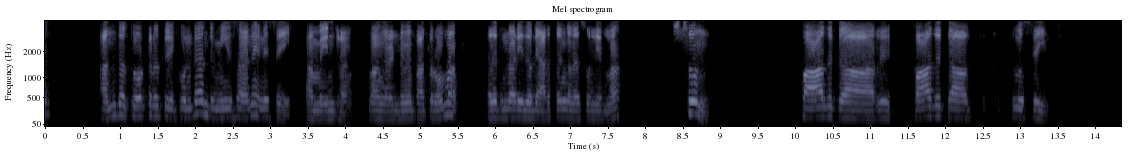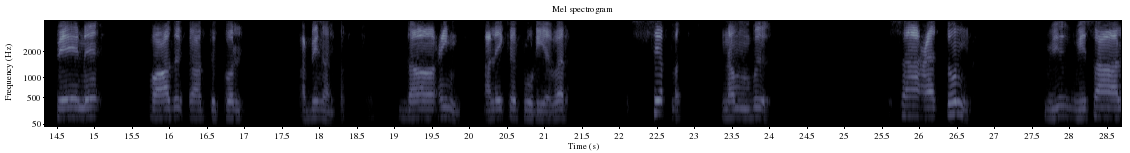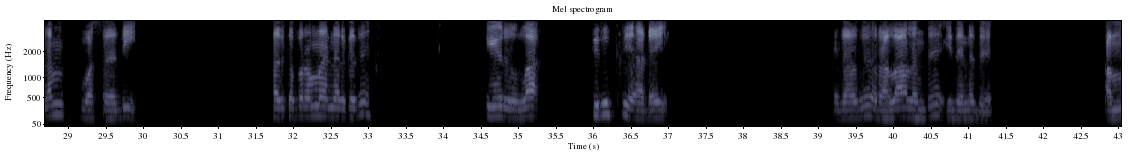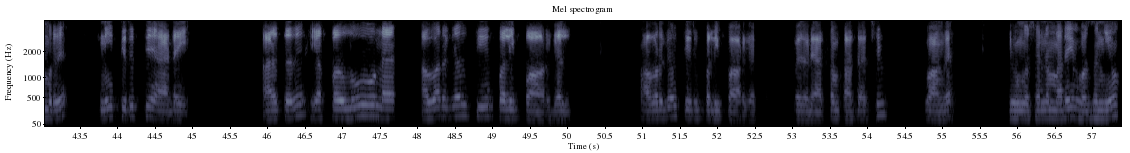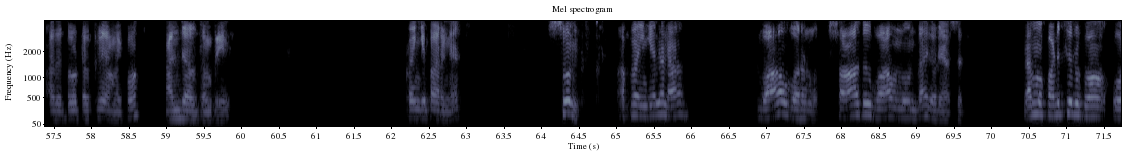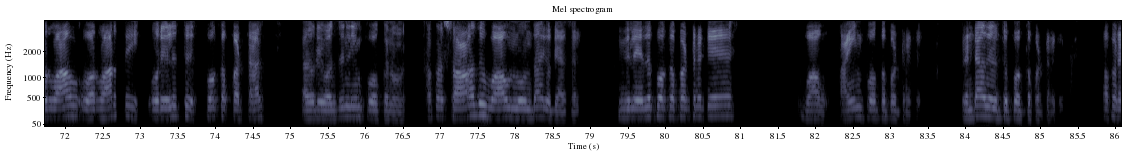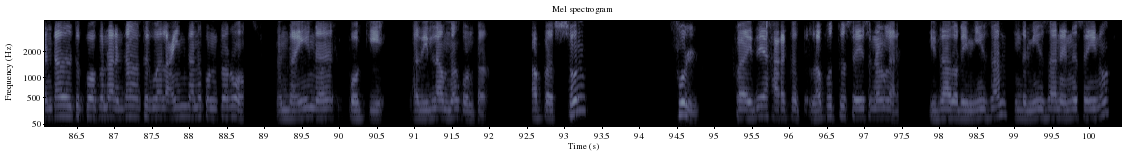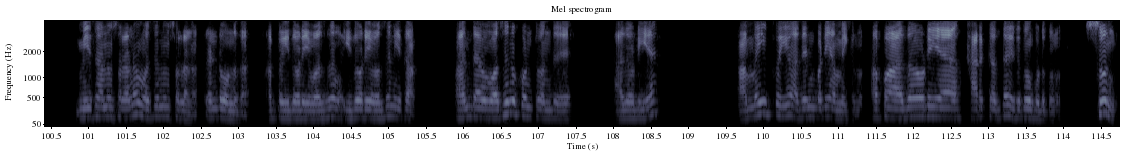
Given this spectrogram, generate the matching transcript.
அந்த தோற்றத்தை கொண்டு அந்த மீசானை என்ன செய் அமைன்றாங்க. வாங்க ரெண்டுமே பார்த்துருவோமா? அதுக்கு முன்னாடி இதோடைய அர்த்தங்களை சொல்லிடலாம். சுன் பாதுகாறு பாதுகாப்பு செய். பேனு பாதுகாத்துக்கொள் அப்படின்னு அர்த்தம். தாயின் அழைக்கக்கூடியவர் சிப் நம்பு. சாத்துன் விசாலம் வசதி. அதுக்கப்புறமா என்ன இருக்குது? இருளா திருப்தி அடை. ஏதாவது ரலால் வந்து இது என்னது? அம்ரு நீ திருப்தி அடை. அடுத்தது எப்பலூன அவர்கள் தீர்ப்பளிப்பார்கள் அவர்கள் தீர்ப்பளிப்பார்கள் இதோடைய அர்த்தம் பார்த்தாச்சு. வாங்க. இவங்க சொன்ன மாதிரி வசனியும் அது தோட்டத்திலையும் அமைப்போம். அஞ்சாவது தம்பின்னு இங்க பாருங்க. சுன் அப்ப இங்க என்னன்னா வாவ் வரணும். சாது வாவ் நூன் தான் இதோடைய அசல். நம்ம படிச்சிருக்கோம் ஒரு வாவ் ஒரு வார்த்தை ஒரு எழுத்து போக்கப்பட்டால் அதோடைய வசன்லையும் போக்கணும்னு. அப்ப சாது வாவ் நூன் தான் இதோடைய அசல். இதுல எது போக்கப்பட்டிருக்கு? வாவ் ஐன் போக்கப்பட்டிருக்கு. ரெண்டாவது எழுத்து போக்கப்பட்டிருக்கு. அப்ப ரெண்டாவது எழுத்து போக்கணும்னா ரெண்டாவது எழுத்துக்கு பதில் ஐந்து தானே கொண்டு வரும். அந்த ஐனை போக்கி அது இல்லாம தான் கொண்டு வரும். அப்ப சுன் ஃபுல். இப்ப இதே ஹரக்கத் லபுத்து செய்ய சொன்னாங்களே இது அதோடைய மீசான். இந்த மீசான் என்ன செய்யணும்? மீசானும் சொல்லலாம் வசனும் சொல்லலாம். ரெண்டும் ஒண்ணுதான். அப்ப இதோடைய வசன் இதோடைய வசன் இதான். அந்த வசனு கொண்டு வந்து அதோடைய அமைப்பையும் அதன்படி அமைக்கணும். அப்ப அதோடைய ஹரக்கத் தான் இதுக்கும் கொடுக்கணும். சுன்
